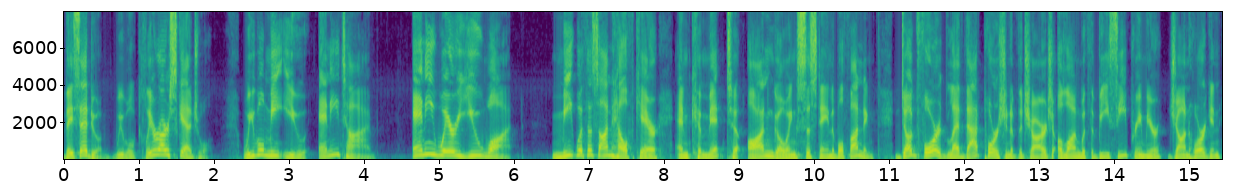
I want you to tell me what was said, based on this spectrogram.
They said to him, We will clear our schedule. We will meet you anytime, anywhere you want. Meet with us on healthcare and commit to ongoing sustainable funding. Doug Ford led that portion of the charge along with the BC Premier, John Horgan.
